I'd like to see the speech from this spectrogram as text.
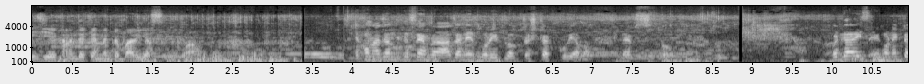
এই যে এখানে দেখেন, একটা বাড়ি আছে! এখন আজান দিতেছে, আমরা আজানের পরেই ব্লগটা স্টার্ট করি আবার। লেটস গো বাট গাইস এখন একটা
